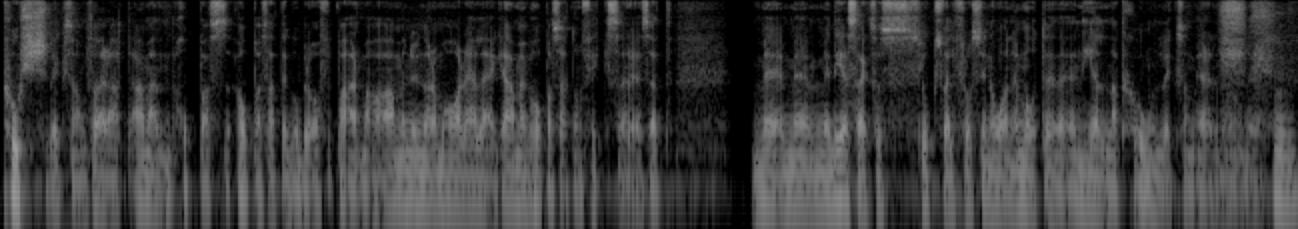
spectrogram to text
push liksom, för att ja, men, hoppas, hoppas att det går bra för Parma. Ja, men nu när de har det här läget, ja, men vi hoppas att de fixar det. Så att, med, med, med det sagt så slogs väl Frosinone mot en, en hel nation. Liksom, mer eller mindre.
